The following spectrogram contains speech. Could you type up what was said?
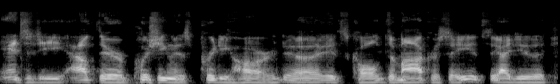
entity out there pushing this pretty hard. Uh, it's called democracy. It's the idea that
